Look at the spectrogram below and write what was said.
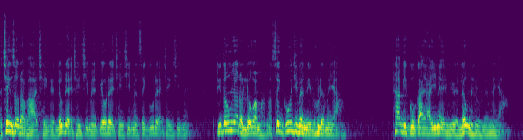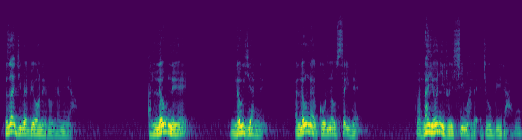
အချိန်ဆိုတာဘာအချိန်လဲလှုပ်တဲ့အချိန်ရှိမယ်ပြောတဲ့အချိန်ရှိမယ်စိတ်ကူးတဲ့အချိန်ရှိမယ် ဒီသုံးမျိုးတော့လုံးဝမှာနော်စိတ်ကူးကြီးပဲနေလို့လည်းမရအောင်ထပ်ပြီးကိုယ်ကာယကြီးနဲ့ပြီးပဲလှုပ်နေလို့လည်းမရအောင်ပါဇက်ကြီးပဲပြောနေလို့လည်းမရအောင်အလုံးနဲ့လှုပ်ရက်နဲ့အလုံးနဲ့ကိုယ်နှုတ်စိတ်နဲ့သူကလက်ရောညီတွေရှိမှလည်းအကျိုးပေးတာဟုတ်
